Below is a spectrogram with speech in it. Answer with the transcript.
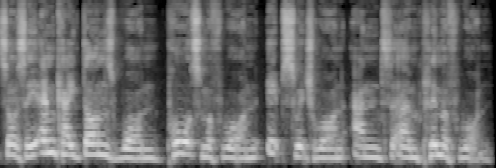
So obviously MK Dons won, Portsmouth won, Ipswich won, and um, Plymouth won.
